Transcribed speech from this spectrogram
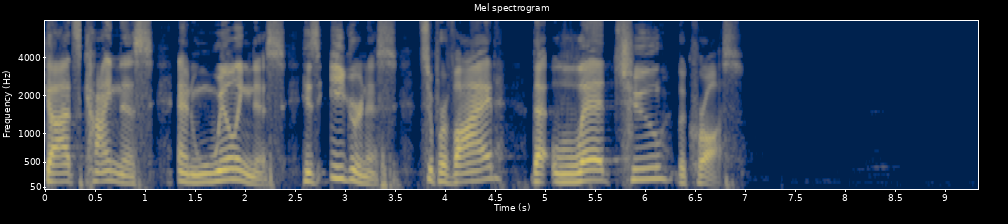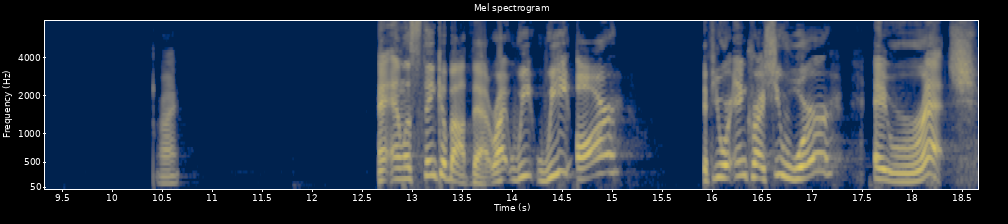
God's kindness and willingness, his eagerness to provide that led to the cross. Right? And, and let's think about that, right? We, we are, if you were in Christ, you were a wretch.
